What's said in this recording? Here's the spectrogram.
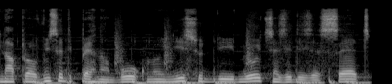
Na província de Pernambuco, no início de 1817,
